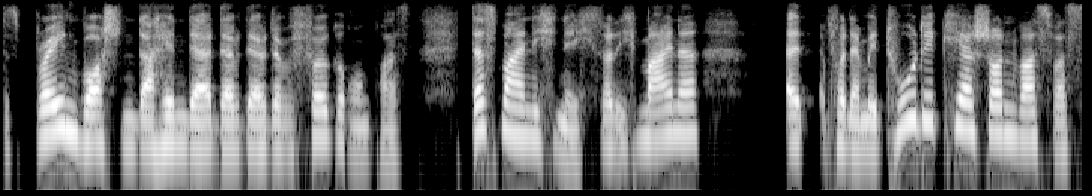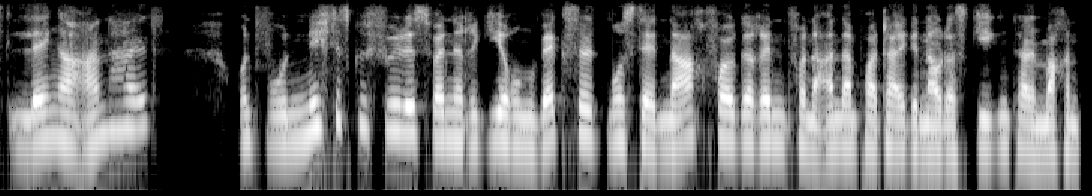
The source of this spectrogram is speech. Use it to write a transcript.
das Brainwashen dahin der, der, der, Bevölkerung passt. Das meine ich nicht, sondern ich meine äh, von der Methodik her schon was, was länger anhält und wo nicht das Gefühl ist, wenn eine Regierung wechselt, muss der Nachfolgerin von einer anderen Partei genau das Gegenteil machen,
